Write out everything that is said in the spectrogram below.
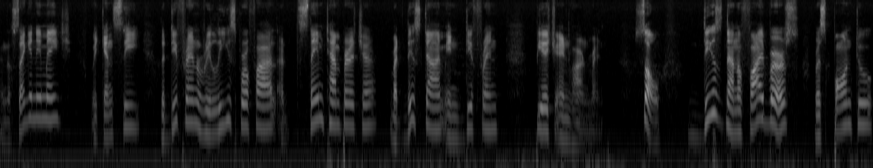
In the second image, we can see the different release profile at the same temperature but this time in different pH environment. So these nanofibers respond to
